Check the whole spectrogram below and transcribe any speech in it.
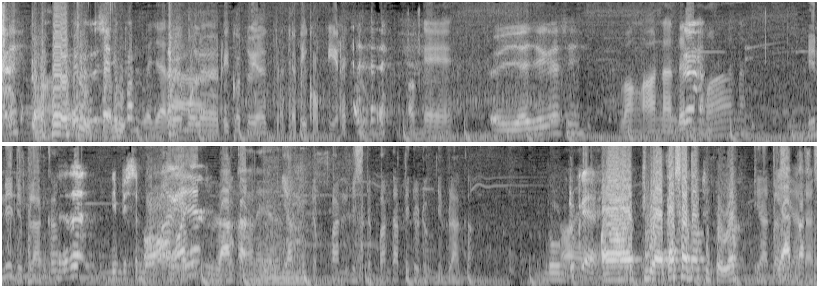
Gue boleh record tuh ya, jadi copyright. Oke Iya juga sih. Bang Ananda di mana? ini di belakang. Di bis sebelah Oh, ya. di belakang Bukan nih. yang depan bis depan tapi duduk di belakang. Duduk Oh, ya. Eh, di atas atau di bawah? Di atas, Di di atas.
